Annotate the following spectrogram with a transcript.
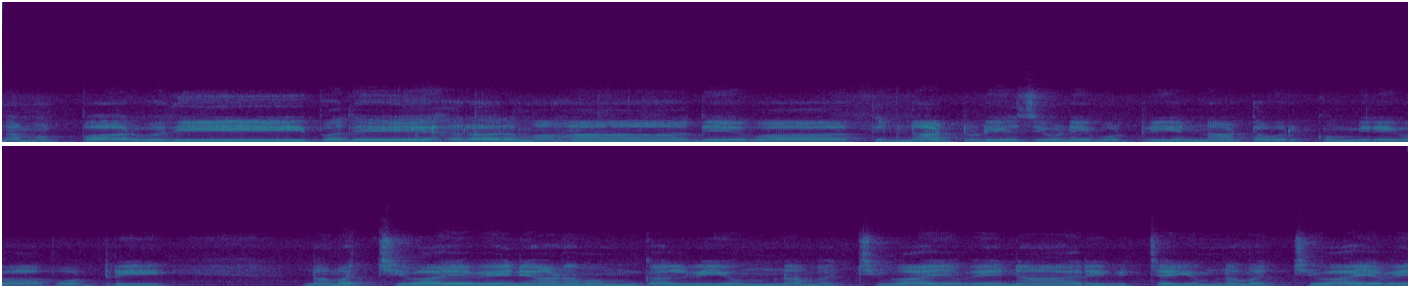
நம பார்வதி பதே ஹரர மகாதேவா தென்னாட்டுடைய சிவனை போற்றி எந்நாட்டவர்க்கும் இறைவா போற்றி. நமச்சிவாயவே ஞானமும் கல்வியும் நமச்சிவாயவே அறிவிச்சையும் நமச்சிவாயவே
